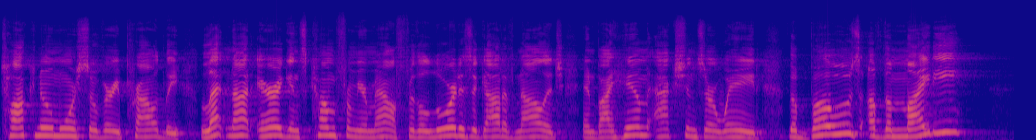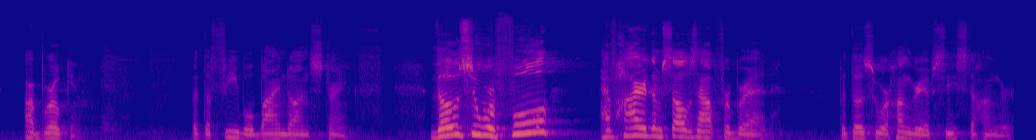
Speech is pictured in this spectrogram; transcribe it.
Talk no more so very proudly. Let not arrogance come from your mouth, for the Lord is a God of knowledge, and by him actions are weighed. The bows of the mighty are broken, but the feeble bind on strength. Those who were full have hired themselves out for bread, but those who are hungry have ceased to hunger.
